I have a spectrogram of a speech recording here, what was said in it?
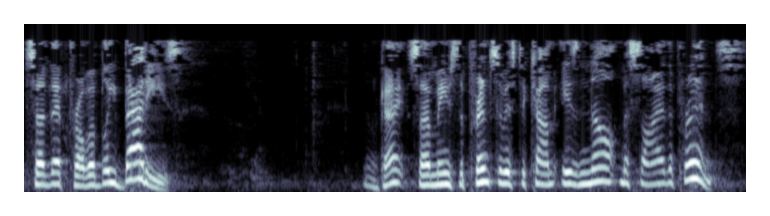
so they're probably baddies. Okay, so it means the prince who is to come is not Messiah the prince.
